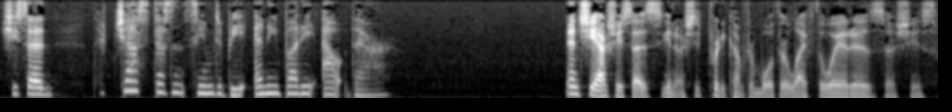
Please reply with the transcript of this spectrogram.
She said there just doesn't seem to be anybody out there. And she actually says, you know, she's pretty comfortable with her life the way it is, so she's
